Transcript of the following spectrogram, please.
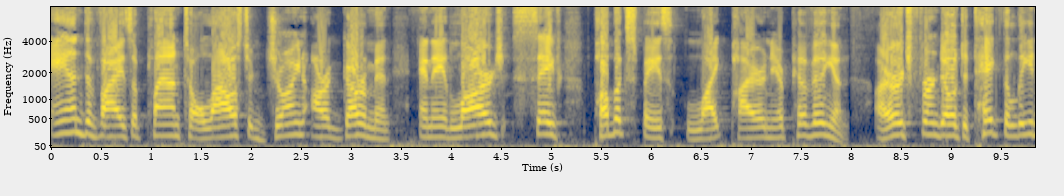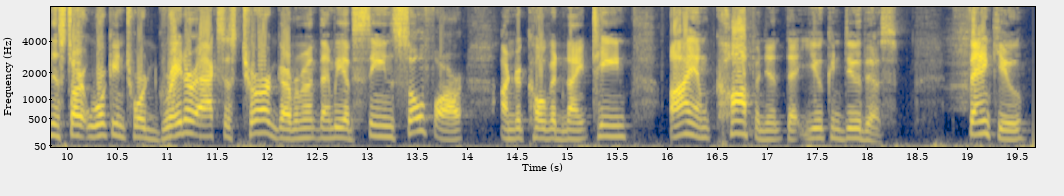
and devise a plan to allow us to join our government in a large, safe public space like Pioneer Pavilion. I urge Ferndale to take the lead and start working toward greater access to our government than we have seen so far under COVID 19. I am confident that you can do this. Thank you,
